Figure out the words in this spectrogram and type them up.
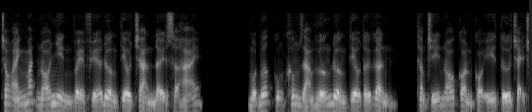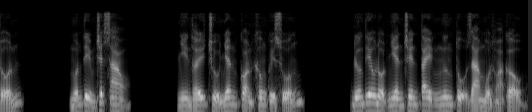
trong ánh mắt nó nhìn về phía đường tiêu tràn đầy sợ hãi. Một bước cũng không dám hướng đường tiêu tới gần, thậm chí nó còn có ý tứ chạy trốn. Muốn tìm chết sao? Nhìn thấy chủ nhân còn không quỳ xuống. Đường tiêu đột nhiên trên tay ngưng tụ ra một hỏa cầu,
